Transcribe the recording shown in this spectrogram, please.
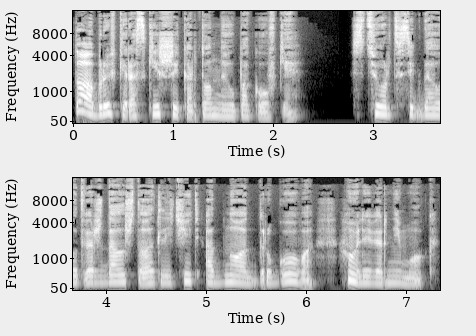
то обрывки раскисшей картонной упаковки. Стюарт всегда утверждал, что отличить одно от другого Оливер не мог.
